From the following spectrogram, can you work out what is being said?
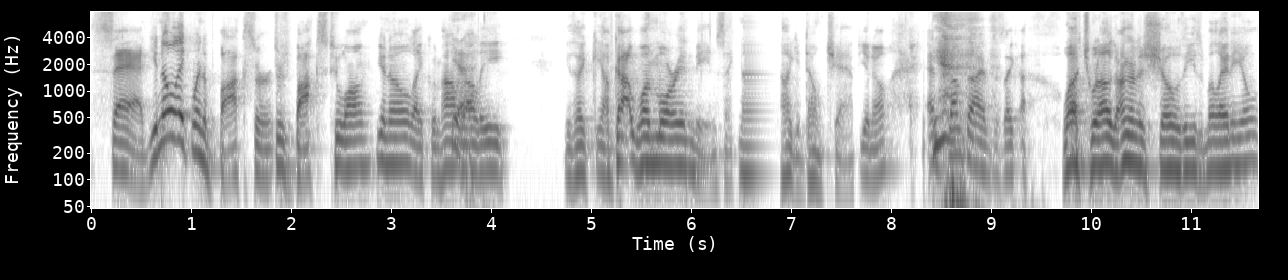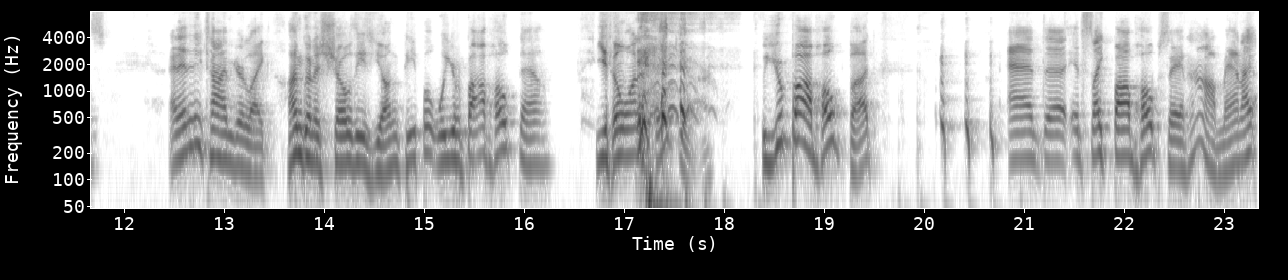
sad. You know, like when a boxer there's box too long. You know, like when Muhammad yeah. Ali. He's like, I've got one more in me. And it's like, no, no, you don't, champ. You know. And yeah. sometimes it's like, watch what I'm going to show these millennials. And anytime you're like, I'm going to show these young people, well, you're Bob Hope now. You don't want to think you are. You're Bob Hope, bud. And uh, it's like Bob Hope saying, "Oh man, I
